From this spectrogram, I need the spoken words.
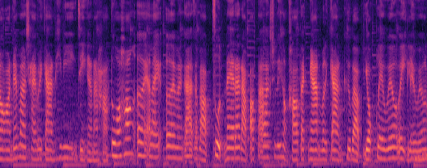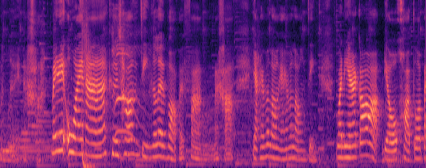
นอนได้มาใช้บริการที่นี่จริงๆอะนะคะ ตัวห้องเอยอะไรเอยมันก็อาจจะแบบสุดในระดับอัลต้าลักชัวรี่ของเขาแต่งานบริการคือแบบยกเลเวลไปอีกเลเวลหนึ่งเลยนะคะ ไม่ได้อวยนะ คือชอบจริงก็เลยบอกให้ฟังนะคะ อยากให้มาลองอยากให้มาลองจริง วันนี้ก็เดี๋ยวขอตัวไป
